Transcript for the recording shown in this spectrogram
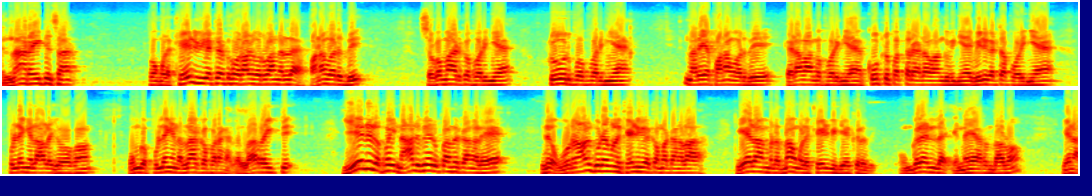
எல்லாம் ரைட்டு சார். இப்போ உங்களை கேள்வி கேட்கறதுக்கு ஒரு ஆள் வருவாங்கல்ல பணம் வருது. சுகமாக இருக்க போகிறீங்க டூர் போக போகிறீங்க நிறைய பணம் வருது. இடம் வாங்க போகிறீங்க கூட்டு பத்திரம் இடம் வாங்குவீங்க வீடு கட்ட போகிறீங்க பிள்ளைங்களால் யோகம். உங்கள் பிள்ளைங்க நல்லா இருக்க போகிறாங்க அதெல்லாம் ரைட்டு. ஏழில் போய் நாலு பேர் உட்காந்துருக்காங்களே இதில் ஒரு நாள் கூட உங்களை கேள்வி கேட்க மாட்டாங்களா? ஏழாம் இடம் தான் உங்களை கேள்வி கேட்குறது. உங்களே இல்லை என்னையாக இருந்தாலும். ஏன்னா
